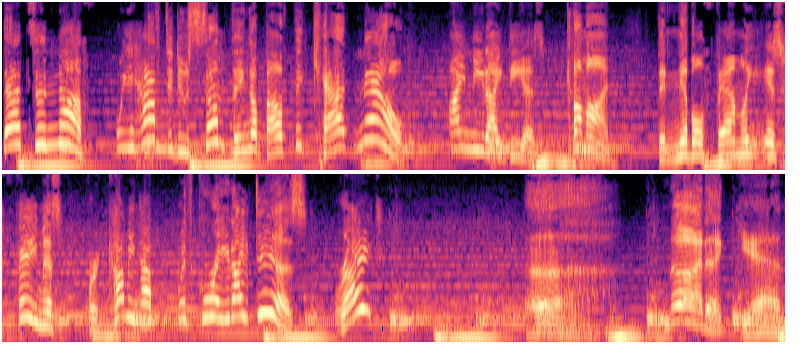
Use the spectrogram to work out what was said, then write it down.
That's enough. We have to do something about the cat now. I need ideas. Come on. The Nibble family is famous for coming up with great ideas, right? Ugh, not again.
